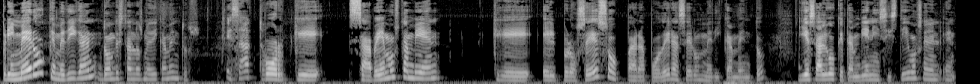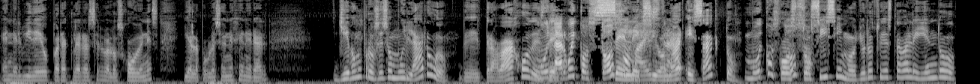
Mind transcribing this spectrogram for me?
Primero que me digan dónde están los medicamentos. Exacto. Porque sabemos también que el proceso para poder hacer un medicamento, y es algo que también insistimos en el, en el video para aclarárselo a los jóvenes y a la población en general, lleva un proceso muy largo de trabajo desde muy largo y costoso seleccionar exacto muy costoso costosísimo yo el otro día estaba leyendo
